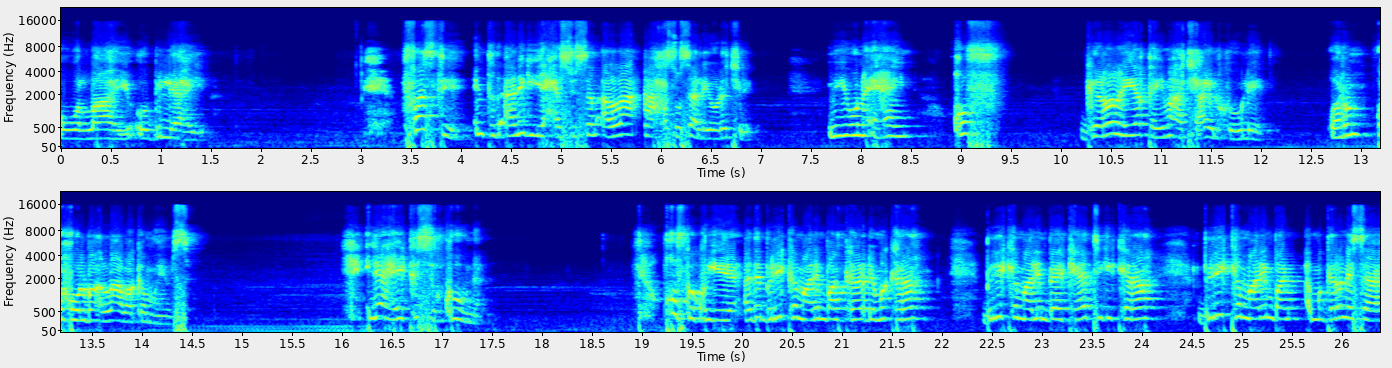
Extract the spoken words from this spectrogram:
oo wallaahi oo bilaahi fasti intaad aniga iyo xasuusan allah xasuusaa lay odhan jiray. Miyuuna ahayn qof garanaya qiimaha jacaylka uu leey waa run wax walba allah baa ka muhiimsan. Ilaahay ka sokowna qofka ku yidhaahda beri ka maalin baan kaa dhimo karaa beri ka maalin baan kaa tegi karaa beri ka maalin baan ma garanaysaa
